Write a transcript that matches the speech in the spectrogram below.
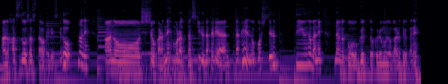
あの、発動させたわけですけど、まあね、あのー、市長からね、もらったスキルだけでは、だけで残してるっていうのがね、なんかこう、グッとくるものがあるというかね、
